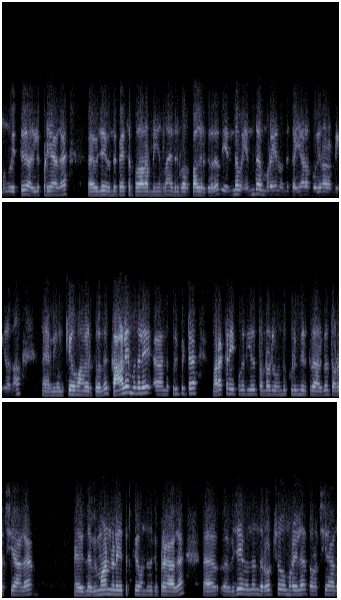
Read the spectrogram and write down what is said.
முன்வைத்து அதிகப்படியாக அஹ், விஜய் வந்து பேச போறார் அப்படிங்கிறதுலாம் எதிர்பார்ப்பாக இருக்கிறது. அது எந்த எந்த முறையில் வந்து கையாள போகிறார் அப்படிங்கிறதுதான் மிக முக்கியமாக இருக்கிறது. காலை முதலே அந்த குறிப்பிட்ட மரக்கடை பகுதியில் தொண்டர்கள் வந்து குழும்பி இருக்கிறார்கள். தொடர்ச்சியாக அஹ், இந்த விமான நிலையத்திற்கு வந்ததுக்கு பிறகாக அஹ், விஜய் வந்து இந்த ரோட் ஷோ முறையில தொடர்ச்சியாக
